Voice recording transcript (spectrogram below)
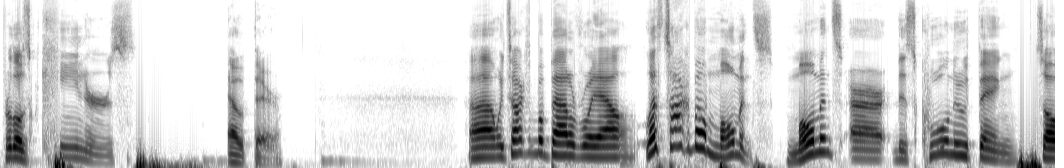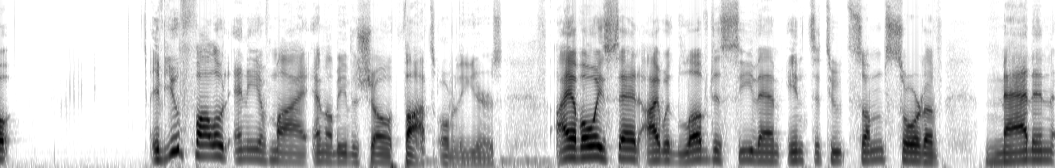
for those keeners out there. Uh, we talked about battle royale. Let's talk about moments. Moments are this cool new thing. So, if you followed any of my MLB The Show thoughts over the years, I have always said I would love to see them institute some sort of Madden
